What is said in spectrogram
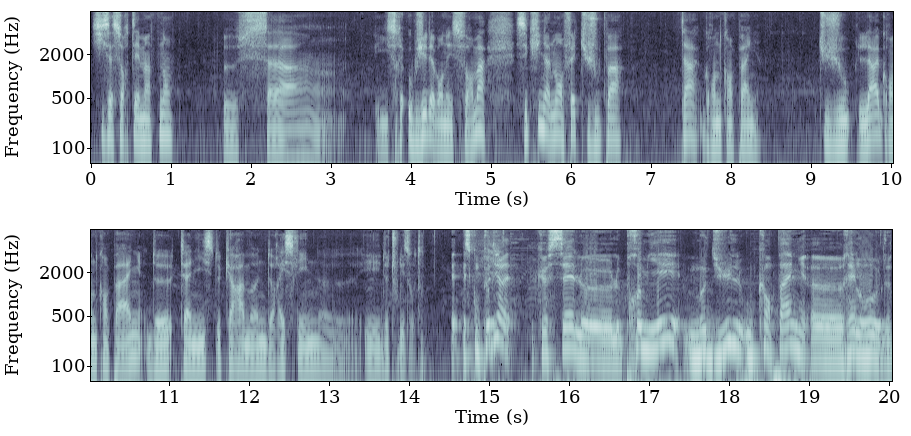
si ça sortait maintenant, euh, ça, il serait obligé d'abandonner ce format, c'est que finalement, en fait, tu joues pas ta grande campagne tu joues la grande campagne de Tanis, de Caramon, de Raislin euh, et de tous les autres. Est-ce qu'on peut dire que c'est le, premier module ou campagne euh, Railroad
